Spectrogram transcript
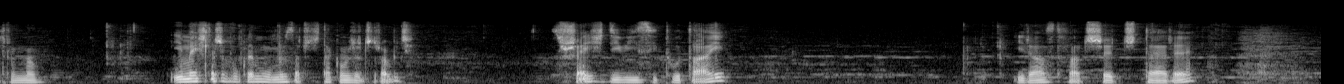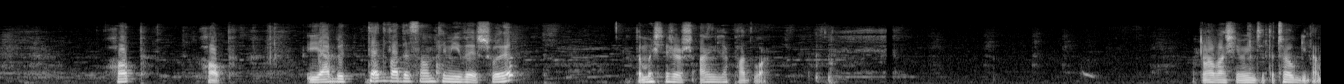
Trudno. I myślę, że w ogóle mógłbym zacząć taką rzecz robić. 6 dywizji tutaj. I raz, dwa, trzy, cztery. Hop, hop. I aby te dwa desanty mi wyszły, to myślę, że już Anglia padła. O właśnie, będzie te czołgi dam.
